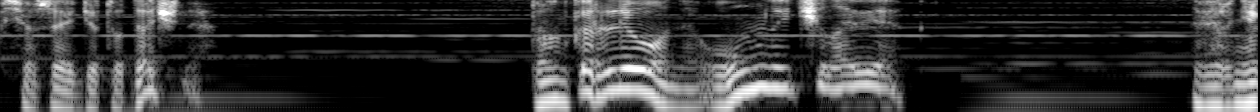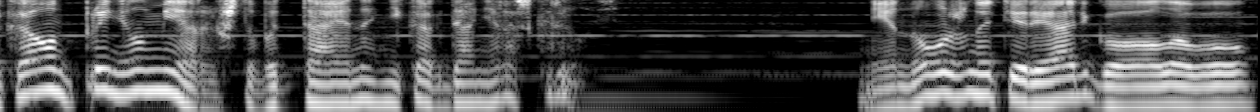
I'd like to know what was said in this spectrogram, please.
все зайдет удачно. Дон Корлеоне — умный человек. Наверняка он принял меры, чтобы тайна никогда не раскрылась. Не нужно терять голову,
